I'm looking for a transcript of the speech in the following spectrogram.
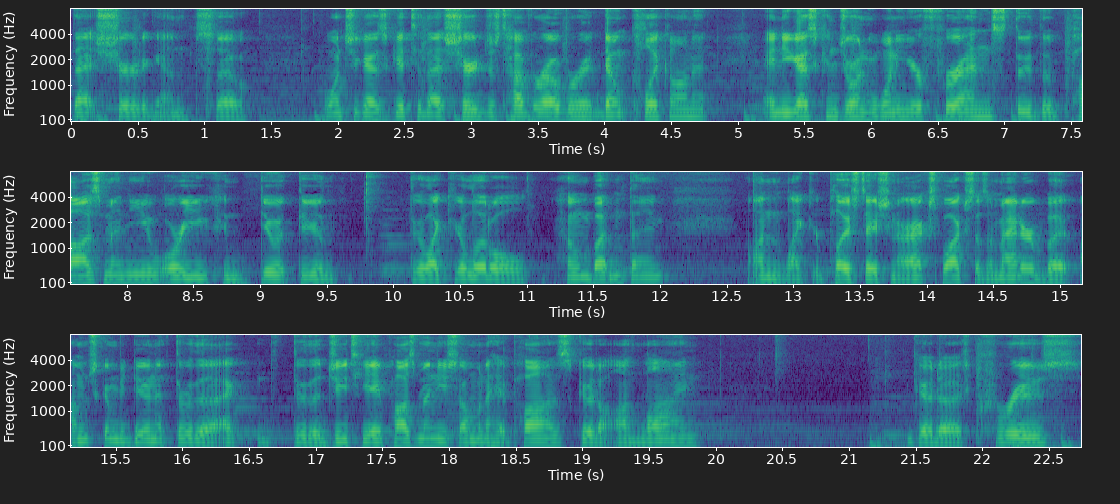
that shirt again. So once you guys get to that shirt just hover over it. Don't click on it. And you guys can join one of your friends through the pause menu or you can do it through through like your little home button thing on like your PlayStation or Xbox doesn't matter. But I'm just gonna be doing it through the through the GTA pause menu. So I'm gonna hit pause go to online go to crews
